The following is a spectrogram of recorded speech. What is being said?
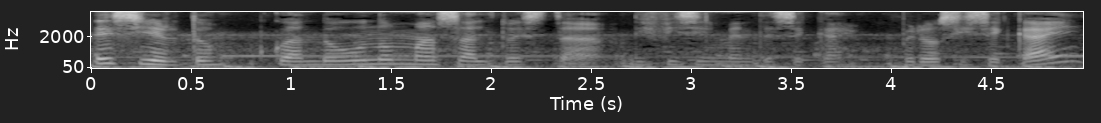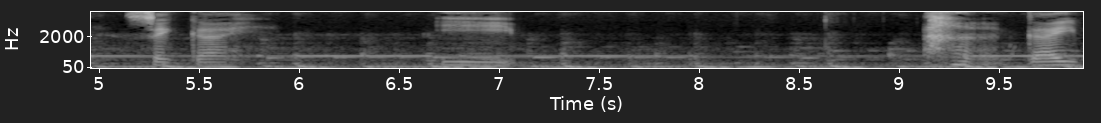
Es cierto, cuando uno más alto está, difícilmente se cae, pero si se cae, se cae. Y cae,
